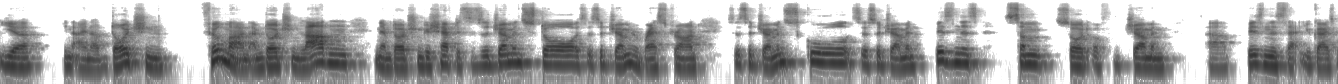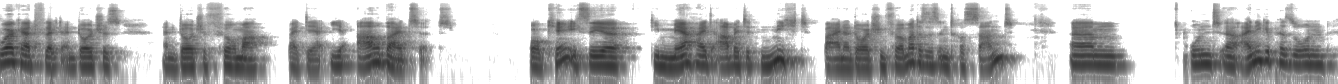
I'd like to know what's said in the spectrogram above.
ihr in einer deutschen Firma, in einem deutschen Laden, in einem deutschen Geschäft? Is this a German store? Is this a German restaurant? Is this a German school? Is this a German business? Some sort of German uh, business that you guys work at? Vielleicht ein deutsches, eine deutsche Firma, bei der ihr arbeitet. Okay, ich sehe die Mehrheit arbeitet nicht bei einer deutschen Firma. Das ist interessant. Ähm, und äh, einige Personen,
